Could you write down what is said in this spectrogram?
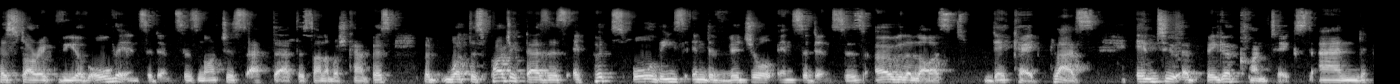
historic view of all the incidences, not just at the, at the campus. But what this project does is it puts all these individual incidences over the last decade plus into a bigger context. And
